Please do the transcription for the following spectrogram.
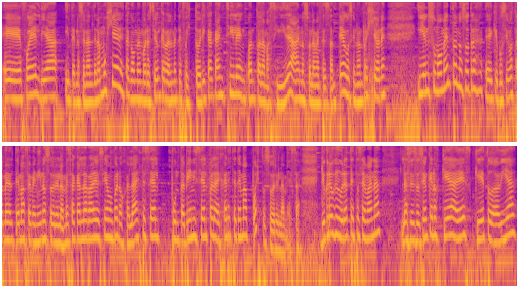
eh, fue el Día Internacional de la Mujer, esta conmemoración que realmente fue histórica acá en Chile en cuanto a la masividad, no solamente en Santiago, sino en regiones. Y en su momento nosotras, eh, que pusimos también el tema femenino sobre la mesa acá en la radio, decíamos, bueno, ojalá este sea el puntapié inicial para dejar este tema puesto sobre la mesa. Yo creo que durante esta semana la sensación que nos queda es que todavía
